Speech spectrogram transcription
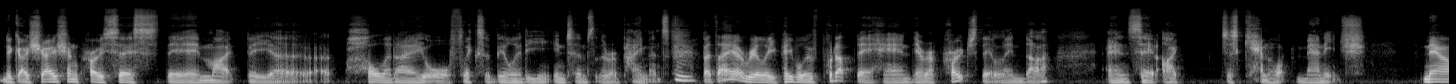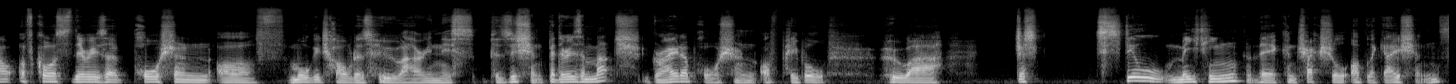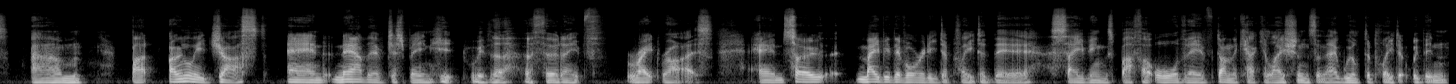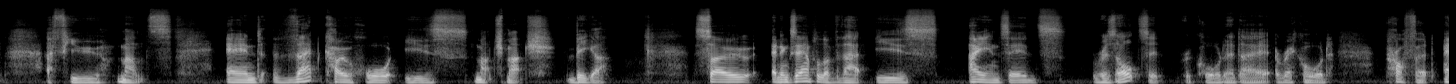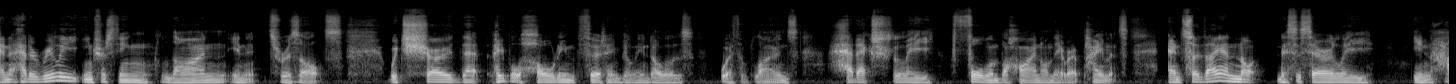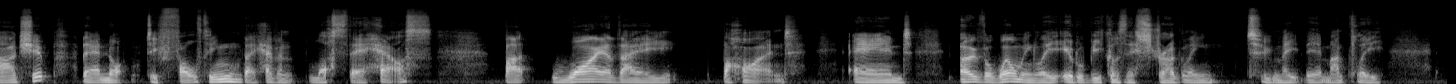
negotiation process, there might be a, a holiday or flexibility in terms of the repayments. Hmm. But they are really people who've put up their hand, they've approached their lender and said, I just cannot manage. Now, of course, there is a portion of mortgage holders who are in this position, but there is a much greater portion of people who are just still meeting their contractual obligations, um, but only just. And now they've just been hit with a, a 13th rate rise. And so maybe they've already depleted their savings buffer or they've done the calculations and they will deplete it within a few months. And that cohort is much, much bigger. So, an example of that is ANZ's results. It recorded a, a record profit. And it had a really interesting line in its results, which showed that people holding $13 billion worth of loans had actually fallen behind on their repayments. And so they are not necessarily in hardship, they are not defaulting, they haven't lost their house, but why are they behind? And overwhelmingly, it'll be because they're struggling to meet their monthly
